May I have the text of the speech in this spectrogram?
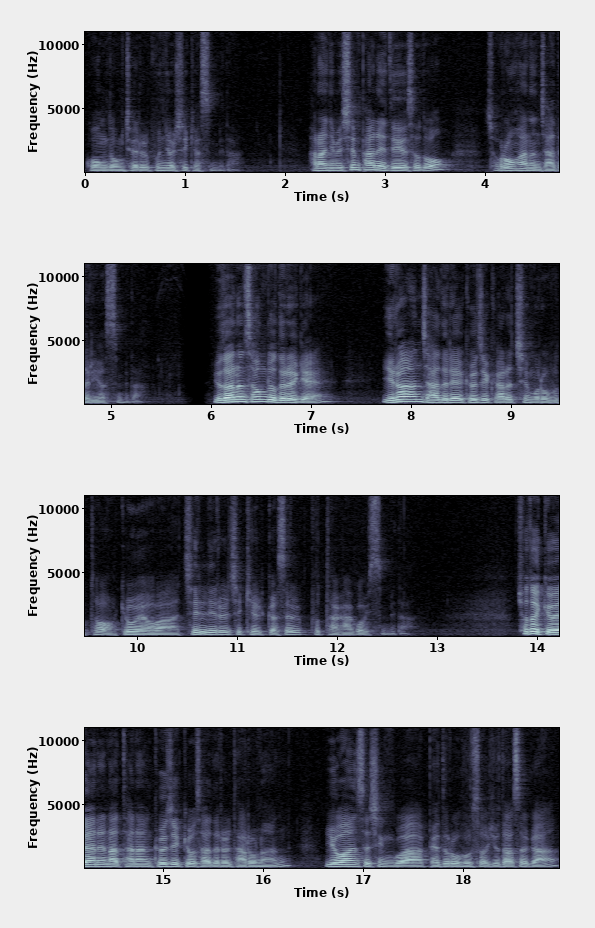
공동체를 분열시켰습니다. 하나님의 심판에 대해서도 조롱하는 자들이었습니다. 유다는 성도들에게 이러한 자들의 거짓 가르침으로부터 교회와 진리를 지킬 것을 부탁하고 있습니다. 초대교회 안에 나타난 거짓 교사들을 다루는 요한서신과 베드로후서 유다서가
